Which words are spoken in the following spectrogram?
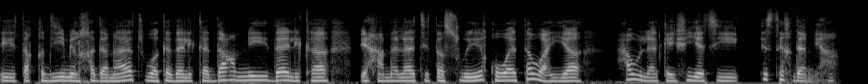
لتقديم الخدمات وكذلك دعم ذلك بحملات تسويق وتوعية حول كيفية استخدامها.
